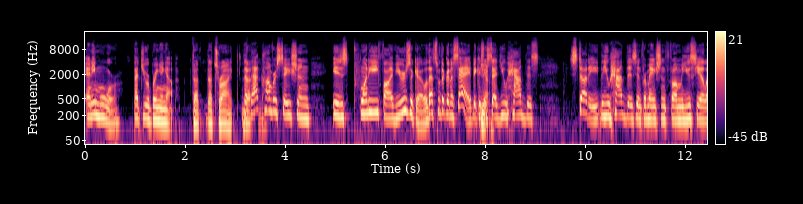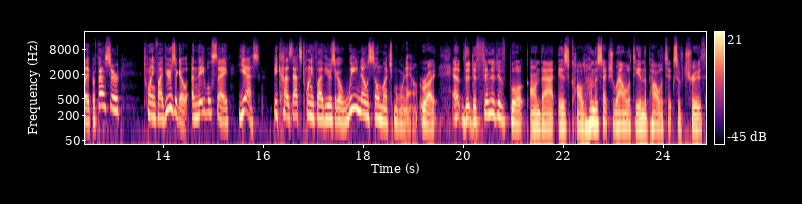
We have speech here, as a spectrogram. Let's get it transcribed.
anymore that you were bringing up. That that's right. That that, that conversation is 25 years ago. That's what they're going to say because yeah. you said you had this study, that you had this information from a UCLA professor 25 years ago, and they will say yes because that's 25 years ago. We know so much more now. Right. Uh, the definitive book on that is called Homosexuality and the Politics of Truth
